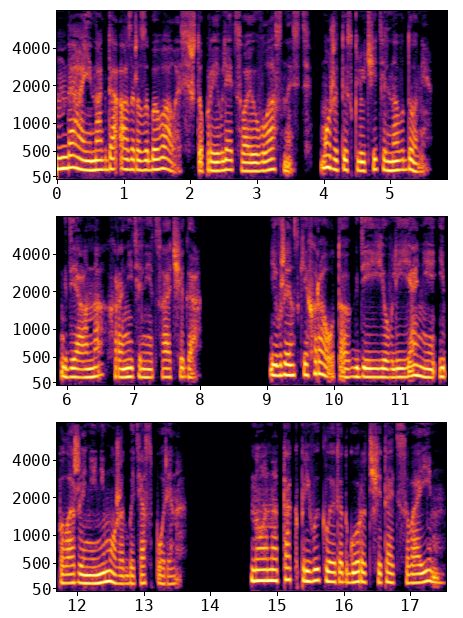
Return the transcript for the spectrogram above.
Да, иногда Азра забывалась, что проявлять свою властность может исключительно в доме, где она — хранительница очага и в женских раутах, где ее влияние и положение не может быть оспорено. Но она так привыкла этот город считать своим,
